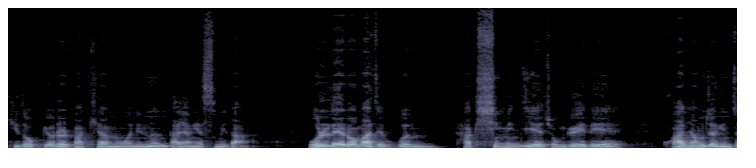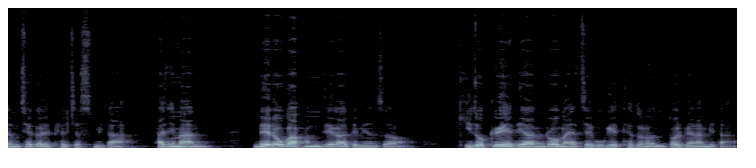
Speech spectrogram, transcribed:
기독교를 박해한 원인은 다양했습니다. 원래 로마 제국은 각 식민지의 종교에 대해 관용적인 정책을 펼쳤습니다. 하지만 네로가 황제가 되면서 기독교에 대한 로마 제국의 태도는 돌변합니다.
